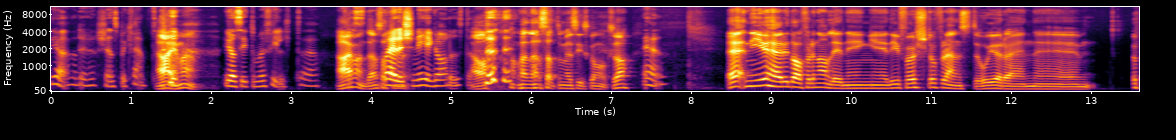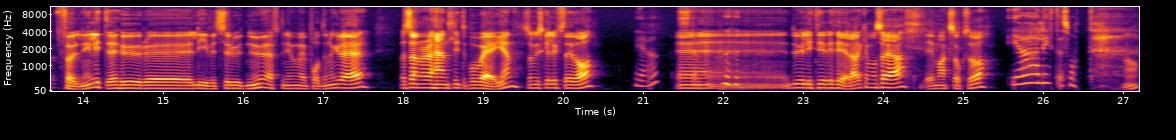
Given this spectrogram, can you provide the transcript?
Ja, det känns bekvämt. Jajamän. Jag sitter med filt. eh, Jajamän, den satt Vad är det, med- 29 grader ute? Ja, men den satt med sist gång också. Ja. Eh, ni är ju här idag för en anledning. Det är ju först och främst att göra en eh, uppföljning lite hur eh, livet ser ut nu efter ni var med i podden och grejer. Men sen har det hänt lite på vägen som vi ska lyfta idag. Ja. Eh, du är lite irriterad kan man säga. Det är Max också. ja, lite smått. Ja.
